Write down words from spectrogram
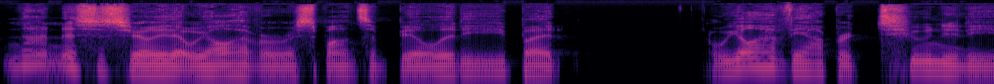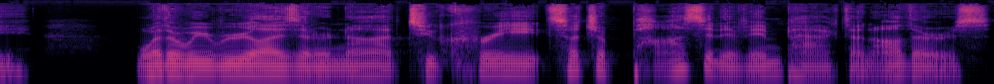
not necessarily that we all have a responsibility but we all have the opportunity whether we realize it or not to create such a positive impact on others.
